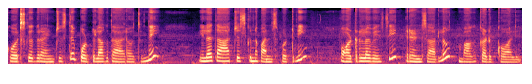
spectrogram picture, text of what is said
కోర్స్గా గ్రైండ్ చేస్తే పొట్టులాగా తయారవుతుంది. ఇలా తయారు చేసుకున్న పనస పొట్టుని వాటర్లో వేసి రెండుసార్లు బాగా కడుక్కోవాలి.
